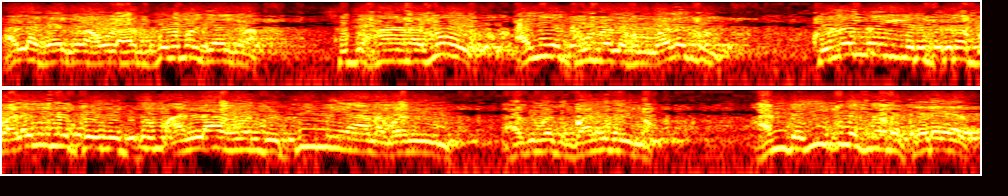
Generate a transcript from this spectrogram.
அல்ல கேட்கலாம் அவ்வளவு அற்புதமா கேட்கலாம் சுபஹானகு ஐய பூனலகு வழக்கும் குழந்தை இருக்கிற பலவீனத்தை விட்டும் அல்லாஹ் வந்து தூய்மையானவன். அது வந்து பலவீனம். அந்த வீக்னஸ் அவனுக்கு கிடையாது.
